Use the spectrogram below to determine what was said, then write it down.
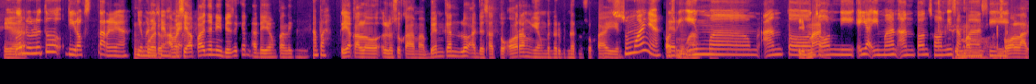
Iya. Gua dulu tuh Jirox Star ya, Hmm. zaman Waduh, SMP. sama siapanya nih? Biasanya kan ada yang paling Apa? Iya kalau lu suka sama band kan lu ada satu orang yang benar-benar lu sukain. Semuanya Oh, dari semua. Imam, Anton, Iman. Sony, eh ya Iman, Anton, Sony sama Imam si sholat.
